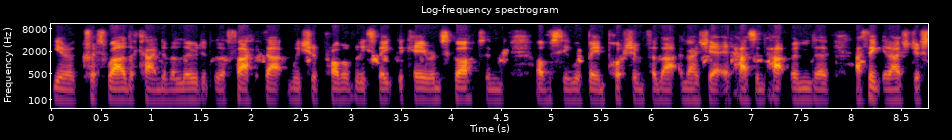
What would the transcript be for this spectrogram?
you know, Chris Wilder kind of alluded to the fact that we should probably speak to Kieran Scott. And obviously, we've been pushing for that. And as yet, it hasn't happened. Uh, I think it has just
